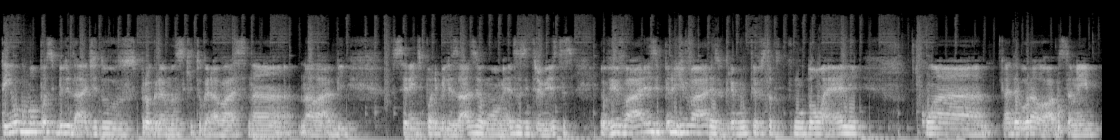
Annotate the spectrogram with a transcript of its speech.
Tem alguma possibilidade dos programas que tu gravasse na, na Lab serem disponibilizados em algum momento, as entrevistas? Eu vi várias e perdi várias. Eu queria muito ter visto com o Dom L com a, a Débora Lopes também.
